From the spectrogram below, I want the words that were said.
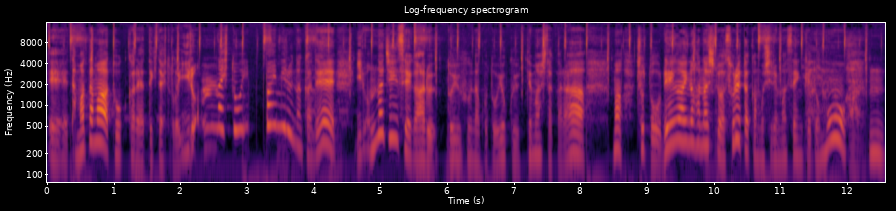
えーたまたま遠くからやってきた人とかいろんな人をいっぱい見る中でいろんな人生があるというふうなことをよく言ってましたから、まあ、ちょっと恋愛の話とはそれたかもしれませんけども、はい。うん、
